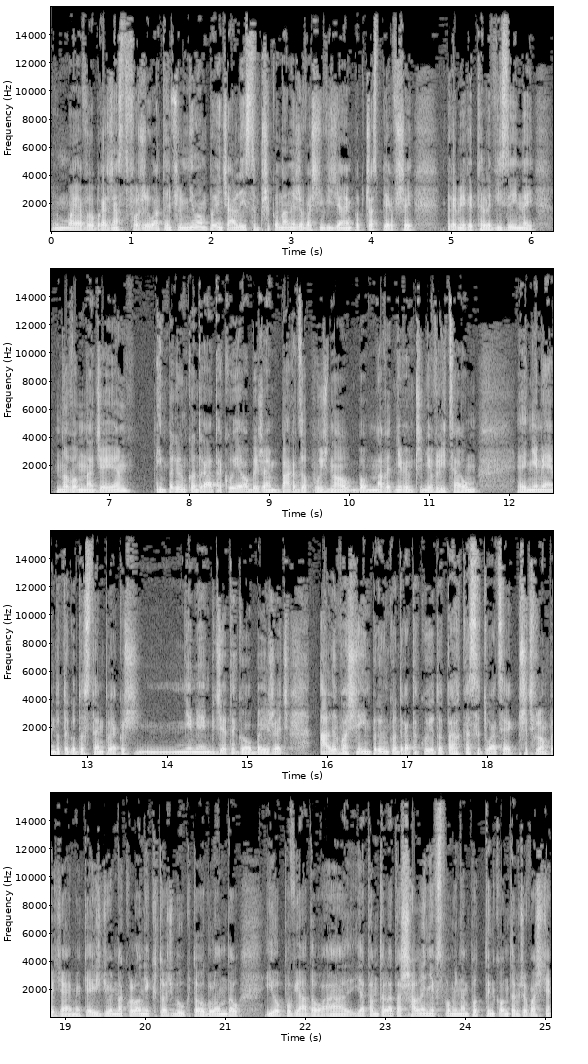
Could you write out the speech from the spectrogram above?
moja wyobraźnia stworzyła ten film. Nie mam pojęcia, ale jestem przekonany, że właśnie widziałem podczas pierwszej premiery telewizyjnej Nową Nadzieję. Imperium kontraatakuje obejrzałem bardzo późno, bo nawet nie wiem, czy nie w liceum. E, nie miałem do tego dostępu, jakoś nie miałem gdzie tego obejrzeć, ale właśnie Imperium kontratakuje to taka sytuacja, jak przed chwilą powiedziałem, jak ja jeździłem na kolonie, ktoś był, kto oglądał i opowiadał, a ja tamte lata szalenie wspominam pod tym kątem, że właśnie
